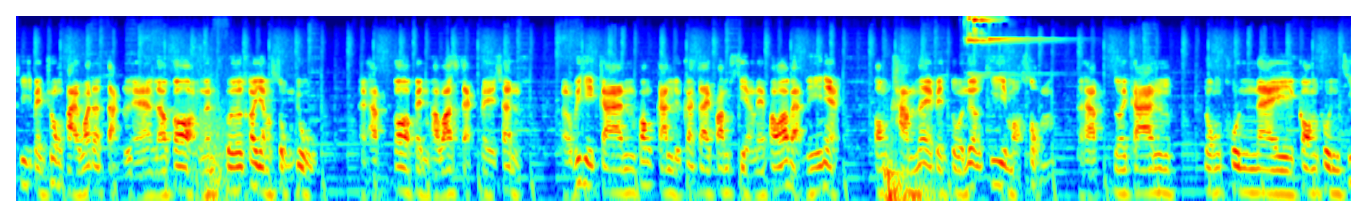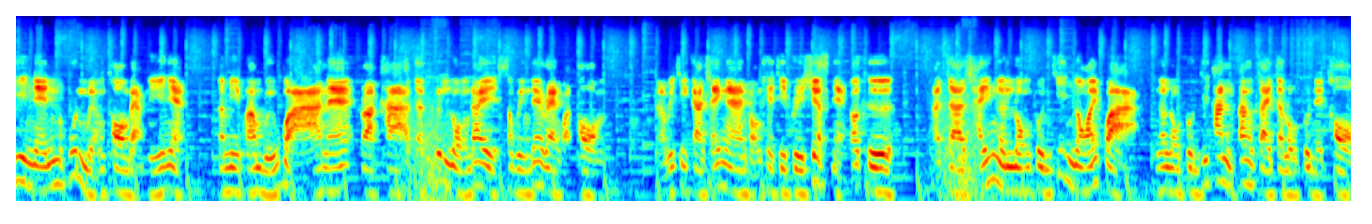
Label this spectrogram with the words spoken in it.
ที่เป็นช่วงปลายวัฏจักรนะฮะแล้วก็เงินเฟ้อก็ยังสูงอยู่นะครับก็เป็นภาวะ stagflation วิธีการป้องกันหรือกระจายความเสี่ยงในภาวะแบบนี้เนี่ยทองคำน่าจะเป็นตัวเลือกที่เหมาะสมนะครับโดยการ ลงทุนในกองทุนที่เน้นหุ้นเหมืองทองแบบนี้เนี่ยจะมีความหวือหวานะราคาอาจจะขึ้นลงได้สวิงได้แรงกว่าทองนะวิธีการใช้งานของ KT Precious เนี่ยก็คืออาจจะใช้เงินลงทุนที่น้อยกว่า เงินลงทุนที่ท่านตั้งใจจะลงทุนในทอง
